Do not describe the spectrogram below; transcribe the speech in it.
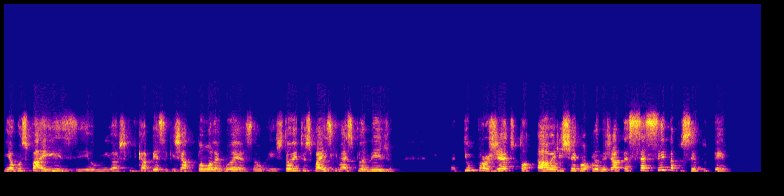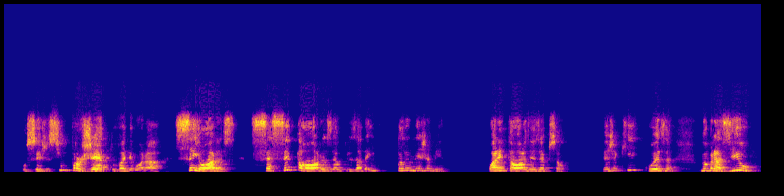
Em alguns países, eu, eu acho que de cabeça que Japão, Alemanha são, estão entre os países que mais planejam. De um projeto total, eles chegam a planejar até 60% do tempo. Ou seja, se um projeto vai demorar 100 horas, 60 horas é utilizada em planejamento, 40 horas em execução. Veja que coisa no Brasil,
